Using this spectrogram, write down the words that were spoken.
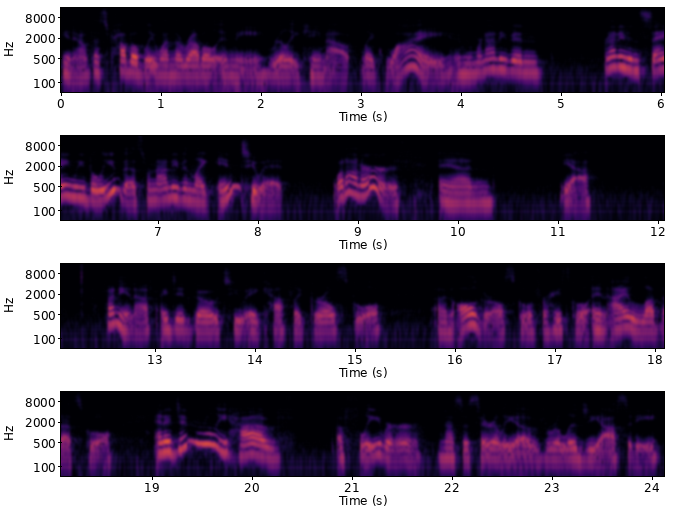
you know, that's probably when the rebel in me really came out. Like, why? I mean, we're not even we're not even saying we believe this. We're not even like into it. What on earth? And yeah. Funny enough, I did go to a Catholic girls' school, an all girls school for high school, and I love that school. And it didn't really have a flavor necessarily of religiosity.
